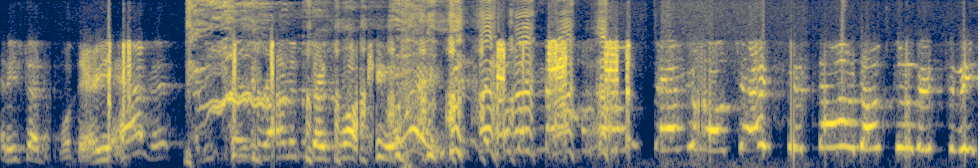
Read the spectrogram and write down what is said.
And he said, "Well, there you have it." And he turns around and starts walking away. And I was like, "No, no, Samuel L. Jackson, no, don't do this to me."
